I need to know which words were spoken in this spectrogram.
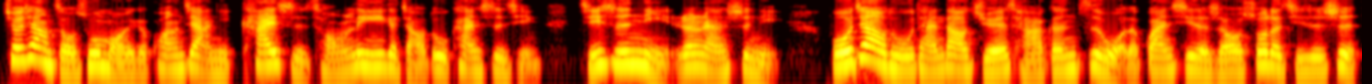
就像走出某一个框架，你开始从另一个角度看事情，即使你仍然是你。佛教徒谈到觉察跟自我的关系的时候，说的其实是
